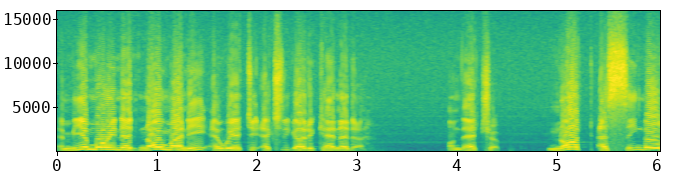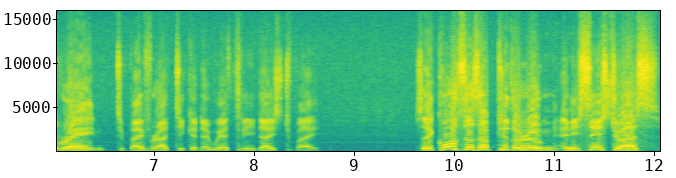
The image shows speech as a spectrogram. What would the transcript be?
and me and Maureen had no money, and we had to actually go to Canada on that trip. Not a single rand to pay for our ticket, and we had three days to pay. So he calls us up to the room, and he says to us,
